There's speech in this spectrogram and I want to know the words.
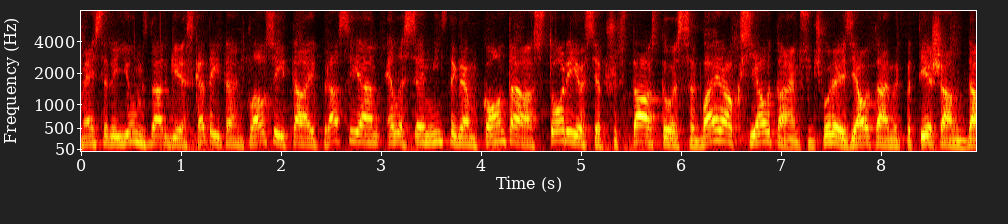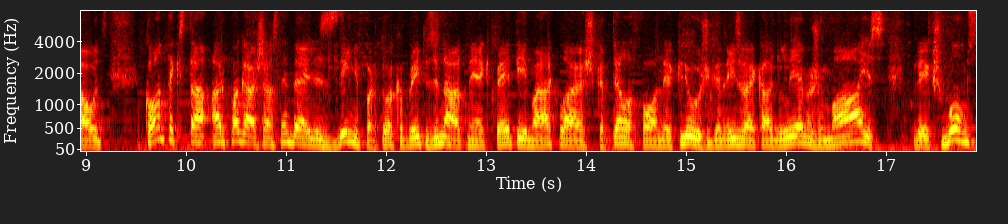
mēs arī jums, darbie skatītāji un klausītāji, prasījām LSM Instagram kontā, storijos, jeb šos stāstos vairākus jautājumus. Un šoreiz jautājumu ir patiešām daudz. Kontekstā ar pagājušās nedēļas ziņu par to, ka britu zinātnieki pētījumā atklājuši, ka telefoni ir kļuvuši gan arī kāda liemežu mājas priekš mums,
